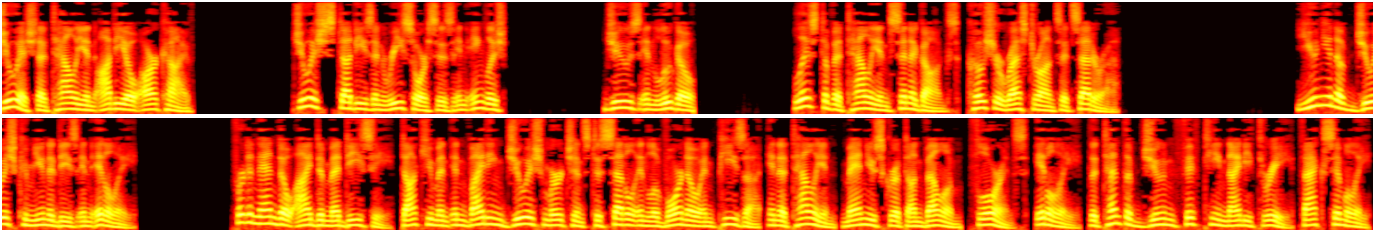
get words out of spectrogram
Jewish Italian audio archive Jewish studies and resources in English Jews in Lugo List of Italian synagogues, kosher restaurants etc. Union of Jewish Communities in Italy Ferdinando I de' Medici, document inviting Jewish merchants to settle in Livorno and Pisa, in Italian, manuscript on vellum, Florence, Italy, 10 June 1593 facsimile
